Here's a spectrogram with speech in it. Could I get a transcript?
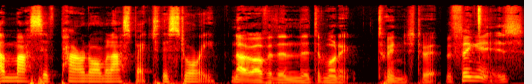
a massive paranormal aspect to this story. No, other than the demonic twinge to it. The thing is,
